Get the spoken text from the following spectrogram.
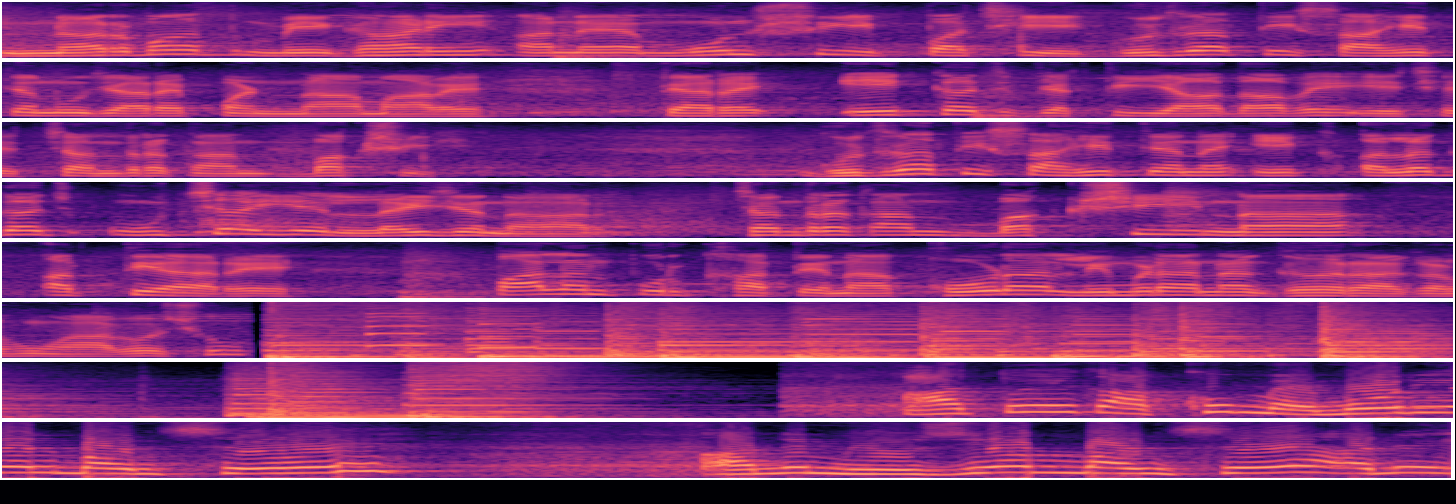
નર્મદ, મેઘાણી અને મુનશી પછી ગુજરાતી સાહિત્યનું જ્યારે પણ નામ આવે, ત્યારે એક જ વ્યક્તિ યાદ આવે, એ છે ચંદ્રકાંત બક્ષી. ગુજરાતી સાહિત્યને એક અલગ જ ઊંચાઈએ લઈ જનાર ચંદ્રકાંત બક્ષીના અત્યારે પાલનપુર ખાતેના ખોડા લીમડાના ઘર આગળ હું આવ્યો છું. આ તો એક આખું મેમોરિયલ બનશે, અને મ્યુઝિયમ બનશે, અને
